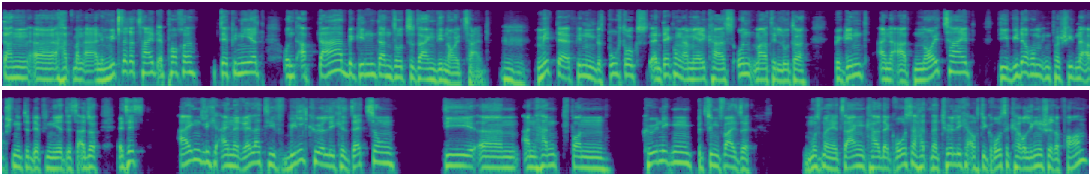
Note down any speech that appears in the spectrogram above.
dann äh, hat man eine mittlere Zeitepoche definiert und ab da beginnt dann sozusagen die Neuzeit. Mhm. Mit der Erfindung des Buchdrucks, Entdeckung Amerikas und Martin Luther beginnt eine Art Neuzeit, die wiederum in verschiedene Abschnitte definiert ist. Also es ist eigentlich eine relativ willkürliche Setzung, die ähm, anhand von Königen, beziehungsweise muss man jetzt sagen, Karl der Große hat natürlich auch die große karolingische Reform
